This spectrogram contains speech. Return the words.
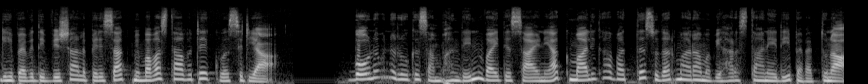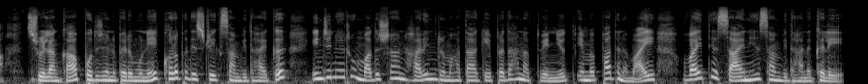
ගිහි පැවිදි විශාල පිරිසක් මෙම අවස්ථාවට එක්ව සිටියා. බෝනවන රෝග සම්බන්ධින් වෛද්‍ය සායනයක් මාලිකාවත්ත සුධර්මාරාම විහාරස්ථානයේදී පැවැත්වුණා. ශ්‍රී ලංකා පොදුජන පෙරමුණේ කොළඹ දිස්ත්‍රික් සංවිධායක ඉංජිනේරු මදුෂාන් හරින්ද්‍ර මහතාගේ ප්‍රධානත්වයෙන් යුත් එම පදනමයි වෛද්‍ය සායනය සංවිධාන කළේ.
